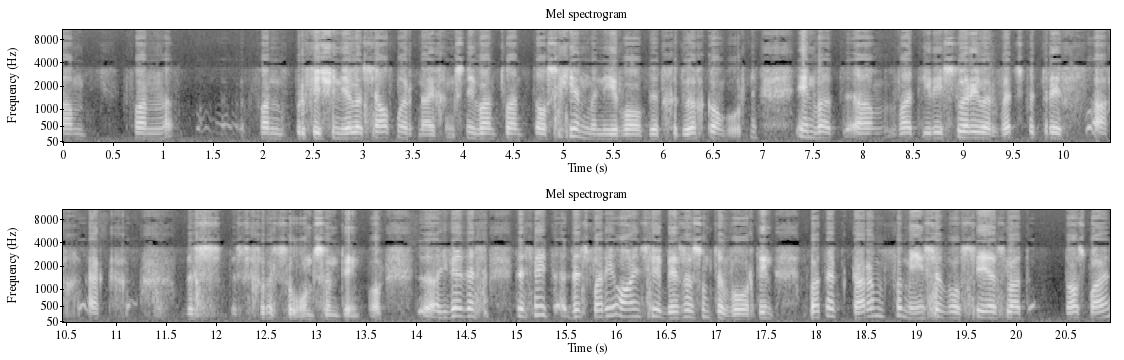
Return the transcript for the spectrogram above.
um, van van professionele selfmoordneigings nie want want daar's geen manier waarop dit gedoog kan word nie. En wat ehm um, wat hierdie storie oor wits betref, ag ek dis dis grootse onsin denkbaar. Uh, jy weet dis dis net dis vir die ANC besig om te word en wat ek darm vir mense wil sê is dat daar's baie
